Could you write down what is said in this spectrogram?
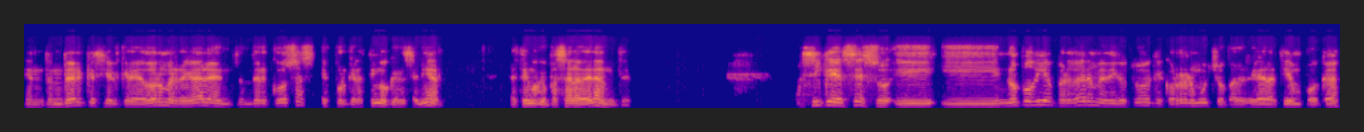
Entender que si el creador me regala entender cosas es porque las tengo que enseñar, las tengo que pasar adelante. Así que es eso, y, y, no podía perderme, digo, tuve que correr mucho para llegar a tiempo acá,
